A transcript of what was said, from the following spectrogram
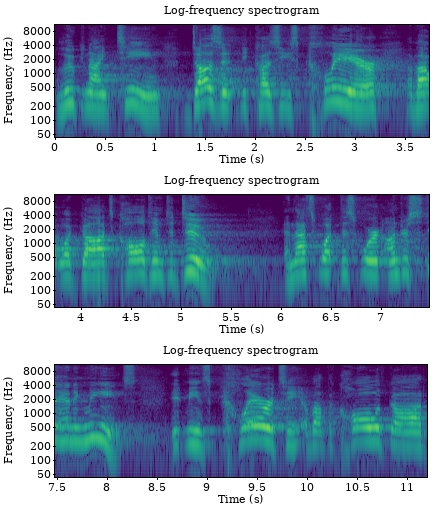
Luke 19 does it because he's clear about what God's called him to do. And that's what this word understanding means. It means clarity about the call of God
